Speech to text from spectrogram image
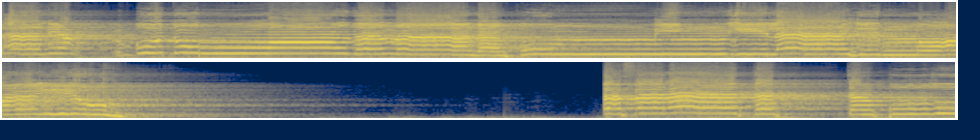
أن اعبدوا الله ما لكم من إله غيره. أفلا تتقون؟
